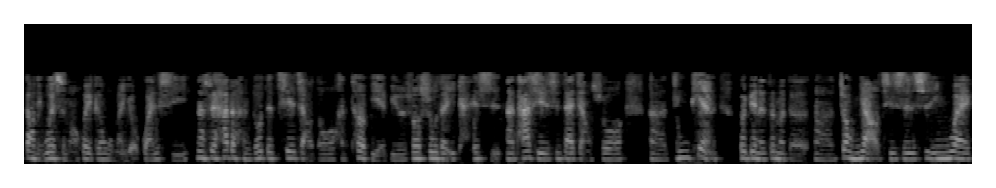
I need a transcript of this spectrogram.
到底为什么会跟我们有关系？那所以他的很多的切角都很特别。比如说书的一开始，那他其实是在讲说，呃，晶片会变得这么的呃重要，其实是因为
